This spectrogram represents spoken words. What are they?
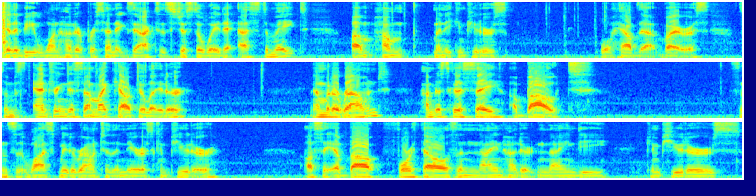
going to be 100% exact. It's just a way to estimate um, how many computers will have that virus. So I'm just entering this on my calculator. I'm going to round. I'm just going to say about, since it wants me to round to the nearest computer. I'll say about 4,990 computers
